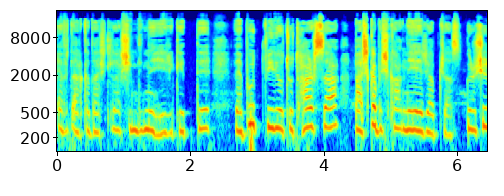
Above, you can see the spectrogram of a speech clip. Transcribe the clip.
Evet arkadaşlar şimdi nehir gitti ve bu video tutarsa başka bir nehir yapacağız. Görüşürüz.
